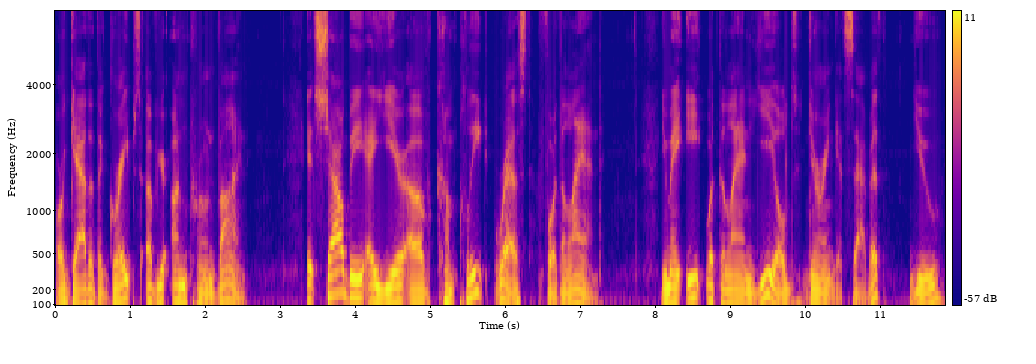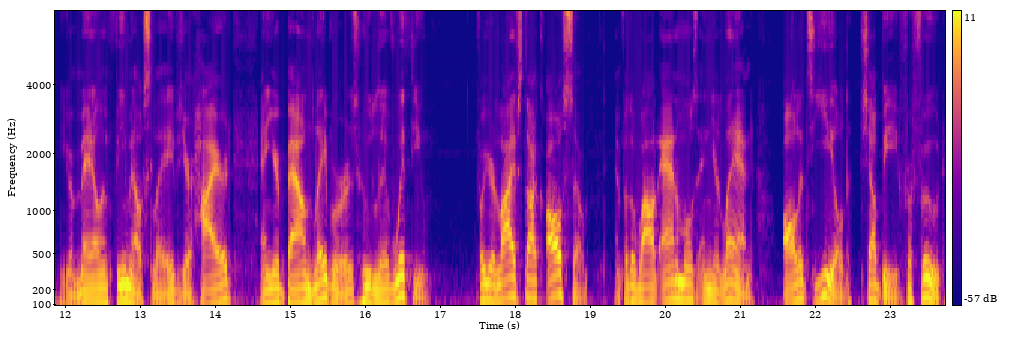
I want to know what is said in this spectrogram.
or gather the grapes of your unpruned vine. It shall be a year of complete rest for the land. You may eat what the land yields during its Sabbath, you, your male and female slaves, your hired and your bound laborers who live with you. For your livestock also, and for the wild animals in your land, all its yield shall be for food.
